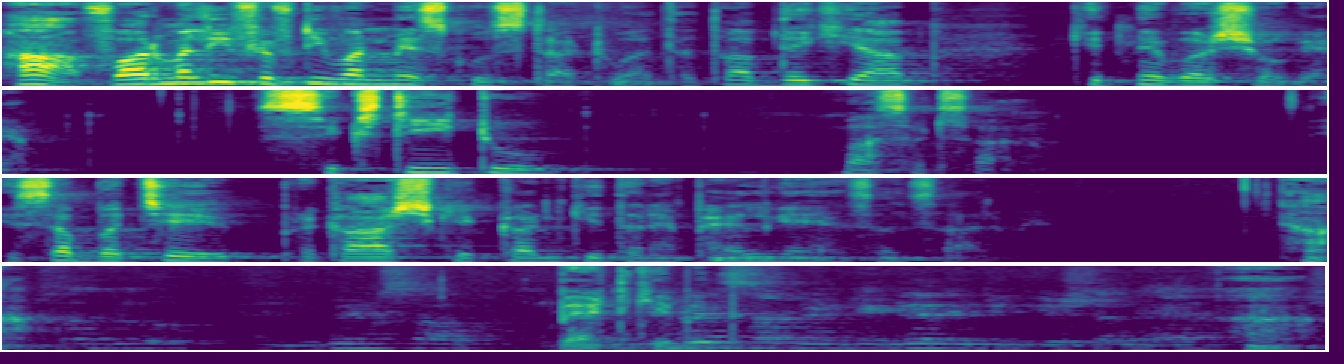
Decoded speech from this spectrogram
हाँ फॉर्मली फिफ्टी वन में स्कूल स्टार्ट हुआ था। तो अब देखिए आप कितने वर्ष हो गए। सिक्सटी टू बासठ साल। ये सब बच्चे प्रकाश के कण की तरह फैल गए हैं संसार में। हाँ। बैठ के हाँ।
